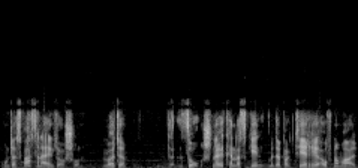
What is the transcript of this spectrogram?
Und das war's dann eigentlich auch schon. Leute, so schnell kann das gehen mit der Bakterie auf normal.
